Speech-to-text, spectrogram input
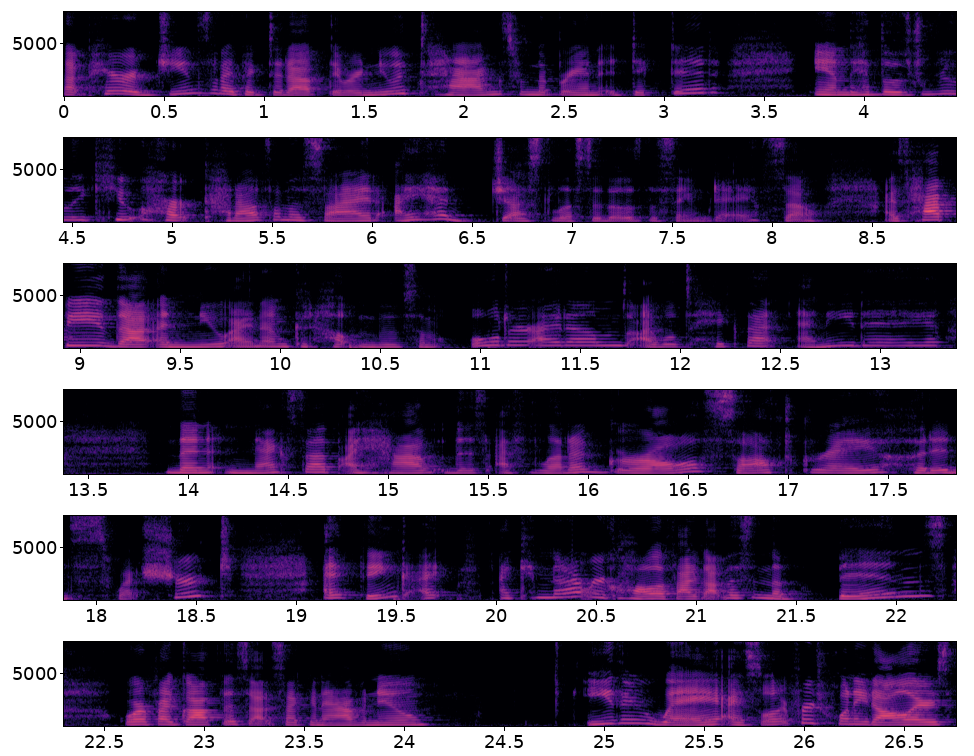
that pair of jeans that I picked it up. They were new tags from the brand Addicted and they had those really cute heart cutouts on the side. I had just listed those the same day. So I was happy that a new item could help move some older items. I will take that any day. Then next up, I have this Athleta Girl soft gray hooded sweatshirt. I think, I, I cannot recall if I got this in the bins or if I got this at Second Avenue. Either way, I sold it for $20.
